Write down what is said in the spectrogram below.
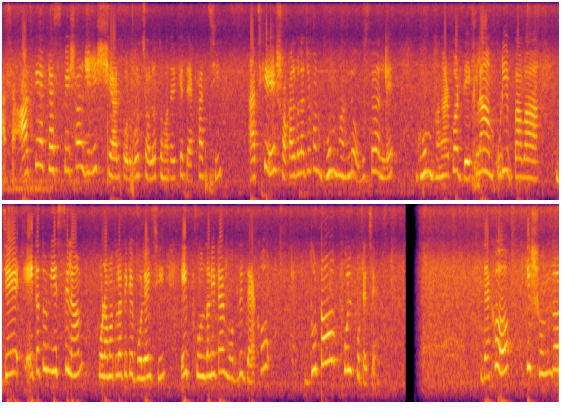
আচ্ছা আজকে একটা স্পেশাল জিনিস শেয়ার করব। চলো তোমাদেরকে দেখাচ্ছি। আজকে সকালবেলা যখন ঘুম ভাঙলো, বুঝতে পারলে? ঘুম ভাঙার পর দেখলাম উরি বাবা! যে এইটা তো নিয়ে এসেছিলাম, পোড়ামাতলা থেকে বলেইছি, এই ফুলদানিটার মধ্যে দেখো, দুটো ফুল ফুটেছে। দেখো, কি সুন্দর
